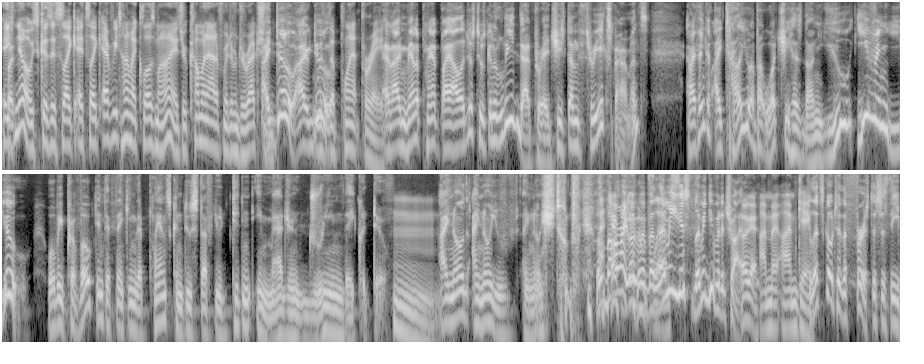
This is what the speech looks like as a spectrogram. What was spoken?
but- no, it's because it's like it's like every time I close my eyes, you're coming at it from a different direction. I do, I do. With the plant parade. and I met a plant biologist who's going to lead that parade. She's done three experiments, and I think if I tell you about what she has done, you, even you, will be provoked into thinking that plants can do stuff you didn't imagine, dream they could do. Hmm. I know, I know you, I know you don't. Well, but all right, wait, wait, but let me just let me give it a try. Okay, I'm I'm game. So let's go to the first. This is the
